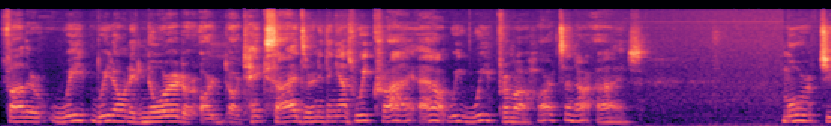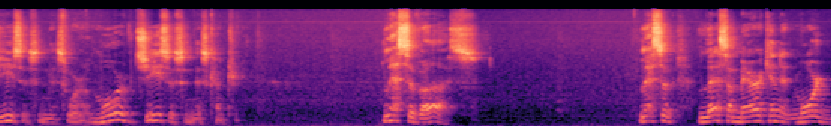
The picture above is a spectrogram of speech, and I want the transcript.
Father, we, we don't ignore it or, or, or take sides or anything else. We cry out. We weep from our hearts and our eyes. More of Jesus in this world, more of Jesus in this country, less of us, less of less American and more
